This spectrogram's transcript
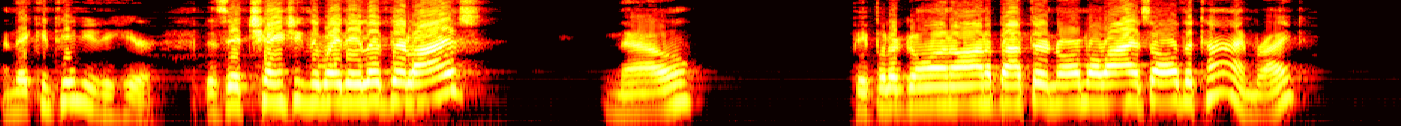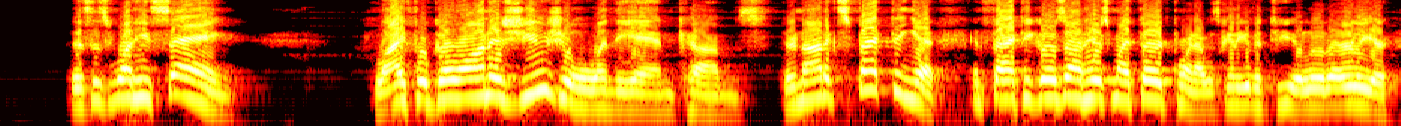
And they continue to hear. Is it changing the way they live their lives? No. People are going on about their normal lives all the time, right? This is what he's saying. Life will go on as usual when the end comes. They're not expecting it. In fact, he goes on, here's my third point. I was going to give it to you a little earlier.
